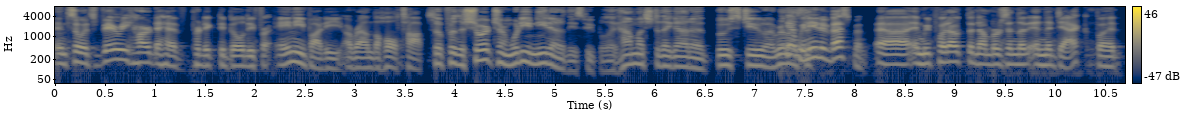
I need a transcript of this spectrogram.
And so it's very hard to have predictability for anybody around the whole top. so for the short term, what do you need out of these people? Like, how much do they got to boost you? I realize Yeah, we that- need investment, uh, and we put out the numbers in the in the deck. But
